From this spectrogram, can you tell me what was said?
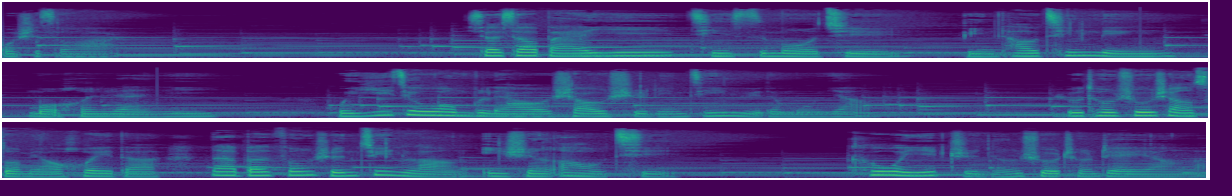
我是左耳。潇潇白衣，青丝墨炬，云涛轻灵，墨痕染衣。我依旧忘不了少时林惊羽的模样，如同书上所描绘的那般风神俊朗，一身傲气。可我也只能说成这样了。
